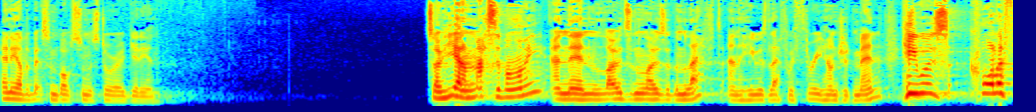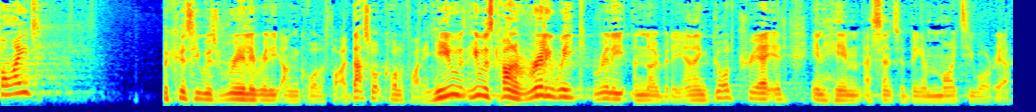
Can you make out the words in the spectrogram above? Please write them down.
Any other bits and bobs from the story of Gideon? So he had a massive army, and then loads and loads of them left, and he was left with 300 men. He was qualified because he was really, really unqualified. That's what qualified him. He was, he was kind of really weak, really a nobody. And then God created in him a sense of being a mighty warrior.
